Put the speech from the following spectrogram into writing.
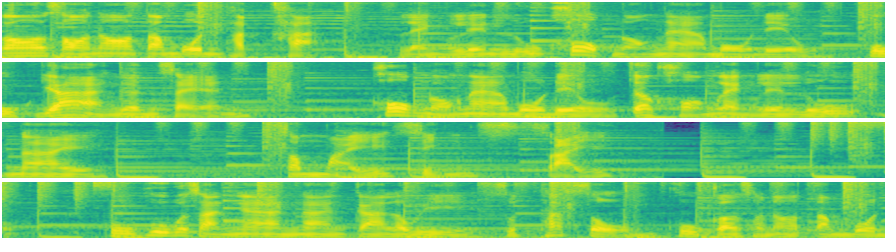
กศนตำบลผักขะ แหล่งเรียนรู้โคกหนองนาโมเดล ปลูกหญ้าเงินแสน โคกหนองนาโมเดล เจ้าของแหล่งเรียนรู้นายสมัยสิงห์ใสครูผู้ประสานงานนางการลวีสุทธโสมครูกศนตำบล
